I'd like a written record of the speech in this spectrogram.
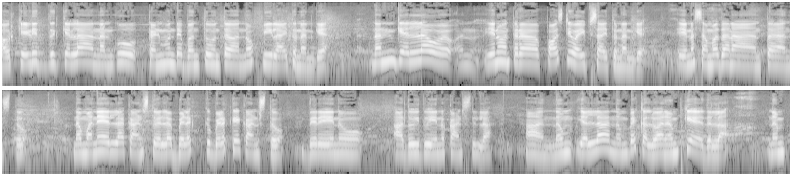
ಅವ್ರು ಕೇಳಿದ್ದಕ್ಕೆಲ್ಲ ನನಗೂ ಕಣ್ಮುಂದೆ ಬಂತು ಅಂತ ಅನ್ನೋ ಫೀಲ್ ಆಯಿತು ನನಗೆ. ನನಗೆಲ್ಲ, ಏನೋ ಒಂಥರ ಪಾಸಿಟಿವ್ ವೈಬ್ಸ್ ಆಯಿತು ನನಗೆ. ಏನೋ ಸಮಾಧಾನ ಅಂತ ಅನಿಸ್ತು. ನಮ್ಮ ಮನೆ ಎಲ್ಲ ಕಾಣಿಸ್ತು ಎಲ್ಲ ಬೆಳಕು ಬೆಳಕೇ ಕಾಣಿಸ್ತು. ಬೇರೆ ಏನು ಅದು ಇದು ಏನು ಕಾಣಿಸ್ಲಿಲ್ಲ. ಹಾಂ ನಮ್ ಎಲ್ಲ ನಂಬೇಕಲ್ವ? ನಂಬಿಕೆ ಅದೆಲ್ಲ. ನಂಬ್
